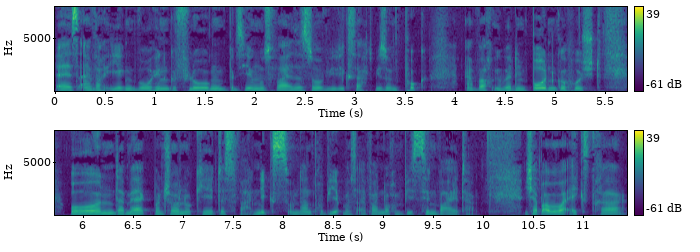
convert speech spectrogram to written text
Er ist einfach irgendwo hingeflogen, beziehungsweise so, wie gesagt, wie so ein Puck, einfach über den Boden gehuscht. Und da merkt man schon, okay, das war nix. Und dann probiert man es einfach noch ein bisschen weiter. Ich habe aber extra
